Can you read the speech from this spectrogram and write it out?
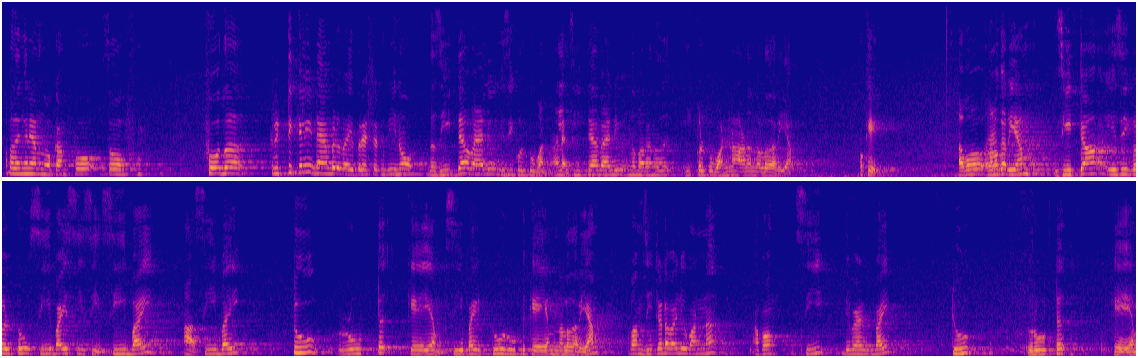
അപ്പോൾ അതെങ്ങനെയാണ് നോക്കാം. For so for the critically damped vibration we know the zeta value is equal to one അല്ലേ? സീറ്റ വാല്യൂ എന്ന് പറയുന്നത് ഈക്വൽ ടു വൺ ആണെന്നുള്ളത് അറിയാം. ഓക്കെ അപ്പോൾ നമുക്കറിയാം zeta is equal to C by C C C by uh C by root K M C by two root K M എന്നുള്ളതറിയാം. അപ്പം സീറ്റയുടെ വാല്യൂ വണ്ണ് അപ്പോൾ C divide by two root K M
